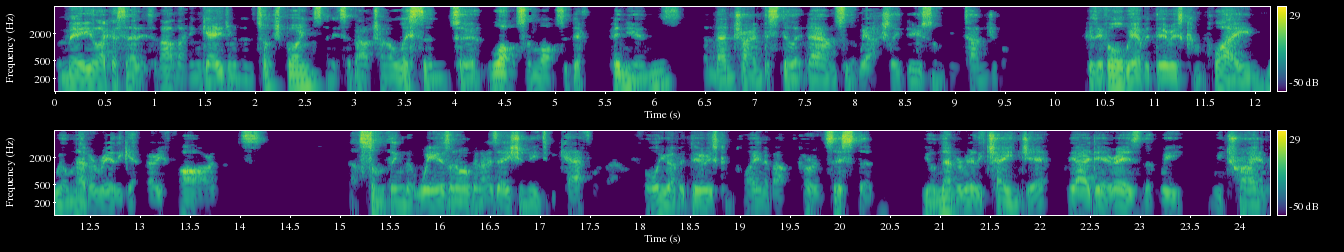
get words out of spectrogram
For me, like I said, it's about that engagement and touch points, and it's about trying to listen to lots and lots of different opinions and then try and distill it down so that we actually do something tangible. Because if all we ever do is complain, we'll never really get very far. And that's, that's something that we as an organization need to be careful about. If all you ever do is complain about the current system, you'll never really change it. The idea is that we, we try and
